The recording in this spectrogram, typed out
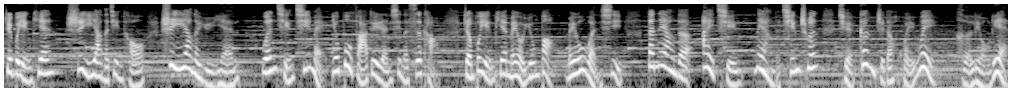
这部影片诗一样的镜头，诗一样的语言，温情凄美又不乏对人性的思考。整部影片没有拥抱，没有吻戏，但那样的爱情，那样的青春，却更值得回味和留恋。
